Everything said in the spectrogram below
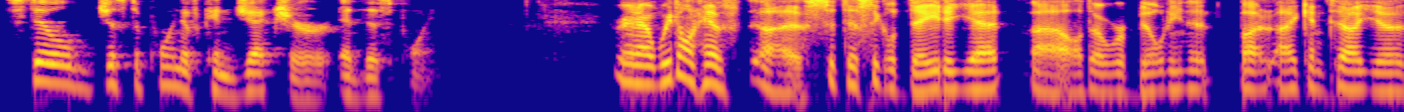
still just a point of conjecture at this point? Right now, we don't have uh, statistical data yet, uh, although we're building it. But I can tell you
